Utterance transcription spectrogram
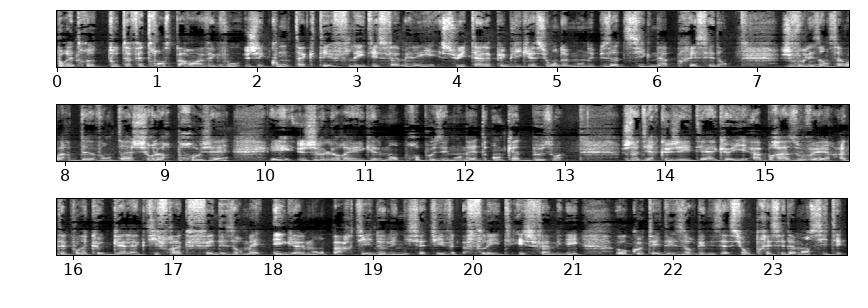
Pour être tout à fait transparent avec vous, j'ai contacté Fleet is Family suite à la publication de mon épisode Signa précédent. Je voulais en savoir davantage sur leur projet et je leur ai également proposé mon aide en cas de besoin. Je dois dire que j'ai été accueilli à bras ouverts à tel point que Galactifrac fait désormais également partie de l'initiative Fleet is Family aux côtés des organisations précédemment citées.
